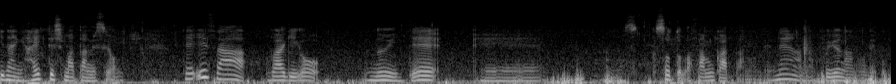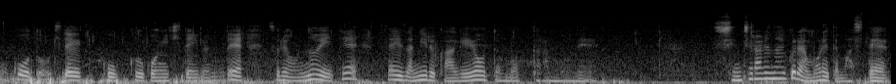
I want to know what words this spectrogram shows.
機内に入ってしまったんですよ。でいざ上着を脱いで、えー、外は寒かったのでねあの冬なのでこうコートを着てこう空港に来ているのでそれを脱いでじゃいざミルクあげようと思ったらもうね信じられないくらい漏れてまして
